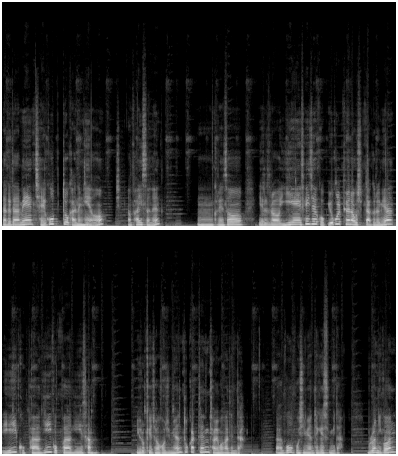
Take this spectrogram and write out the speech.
자, 그 다음에 제곱도 가능해요. 아, 파이썬은. 음, 그래서 예를 들어 2의 세제곱 요걸 표현하고 싶다 그러면 2 곱하기 곱하기 3 이렇게 적어주면 똑같은 결과가 된다 라고 보시면 되겠습니다. 물론 이건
